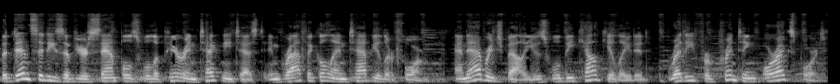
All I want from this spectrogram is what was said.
The densities of your samples will appear in Technitest in graphical and tabular form, and average values will be calculated, ready for printing or export.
